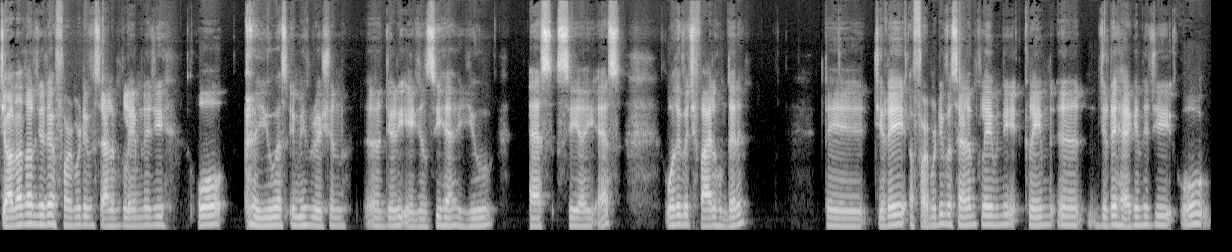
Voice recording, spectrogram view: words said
ਜ਼ਿਆਦਾਤਰ ਜਿਹੜੇ ਅਫਰਮੇਟਿਵ ਅਸਾਈਲਮ ਕਲੇਮ ਨੇ ਜੀ, ਉਹ ਯੂਐਸ ਇਮੀਗ੍ਰੇਸ਼ਨ ਜਿਹੜੀ ਏਜੰਸੀ ਹੈ U S C I S ਉਹਦੇ ਵਿੱਚ ਫਾਈਲ ਹੁੰਦੇ ਨੇ। ਤੇ ਜਿਹੜੇ ਅਫਰਮੇਟਿਵ ਅਸਾਈਲਮ ਕਲੇਮ ਨੇ ਕਲੇਮ ਜਿਹੜੇ ਹੈਗੇ ਨੇ ਜੀ, ਉਹ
